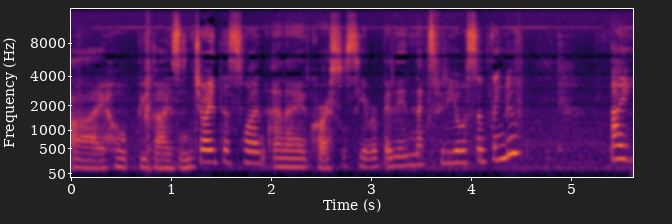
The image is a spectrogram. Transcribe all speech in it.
I hope you guys enjoyed this one, and I of course will see everybody in the next video with something new. Bye!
